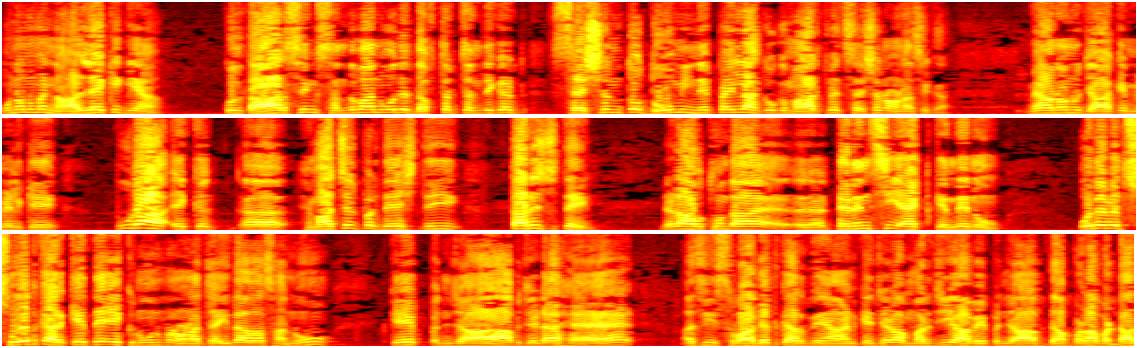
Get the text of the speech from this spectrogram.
ਉਹਨਾਂ ਨੂੰ ਮੈਂ ਨਾਲ ਲੈ ਕੇ ਗਿਆ। ਕੁਲਤਾਰ ਸਿੰਘ ਸੰਧਵਾ ਨੂੰ ਉਹਦੇ ਦਫ਼ਤਰ ਚੰਡੀਗੜ੍ਹ ਸੈਸ਼ਨ ਤੋਂ 2 ਮਹੀਨੇ ਪਹਿਲਾਂ, ਕਿਉਂਕਿ ਮਾਰਚ ਵਿੱਚ ਸੈਸ਼ਨ ਆਉਣਾ ਸੀਗਾ, ਮੈਂ ਉਹਨਾਂ ਨੂੰ ਜਾ ਕੇ ਮਿਲ ਕੇ ਪੂਰਾ ਇੱਕ ਹਿਮਾਚਲ ਪ੍ਰਦੇਸ਼ ਦੀ ਤਰਜ਼ ਤੇ ਜਿਹੜਾ ਉਥੋਂ ਦਾ ਟੈਨੈਂਸੀ ਐਕਟ ਕਹਿੰਦੇ ਨੂੰ, ਉਹਦੇ ਵਿੱਚ ਸੋਧ ਕਰਕੇ ਤੇ ਇਹ ਕਾਨੂੰਨ ਬਣਾਉਣਾ ਚਾਹੀਦਾ ਵਾ ਸਾਨੂੰ। ਕਿ ਪੰਜਾਬ ਜਿਹੜਾ ਹੈ, ਅਸੀਂ ਸਵਾਗਤ ਕਰਦੇ ਹਾਂ ਆਣ ਕੇ, ਜਿਹੜਾ ਮਰਜ਼ੀ ਆਵੇ ਪੰਜਾਬ ਦਾ, ਬੜਾ ਵੱਡਾ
